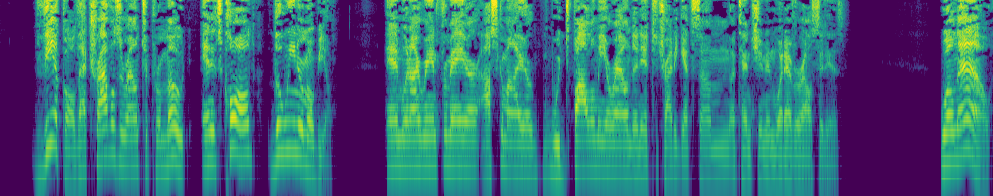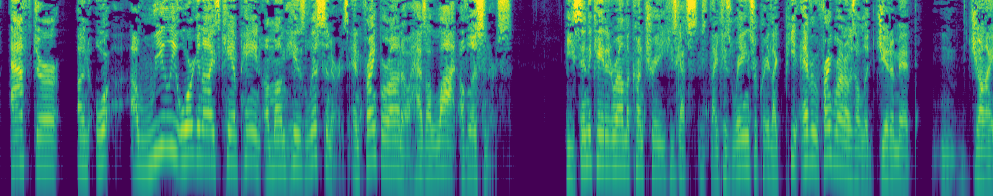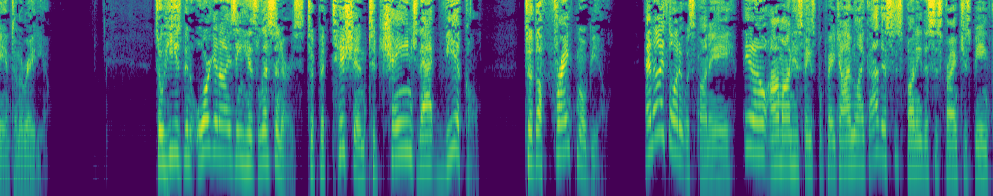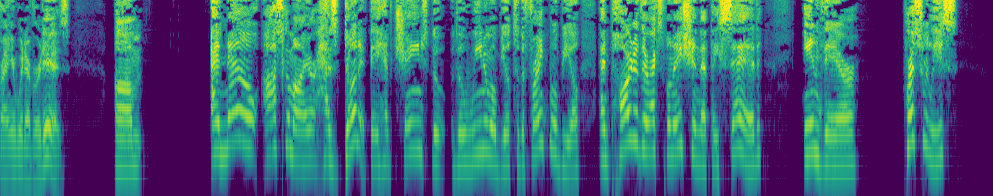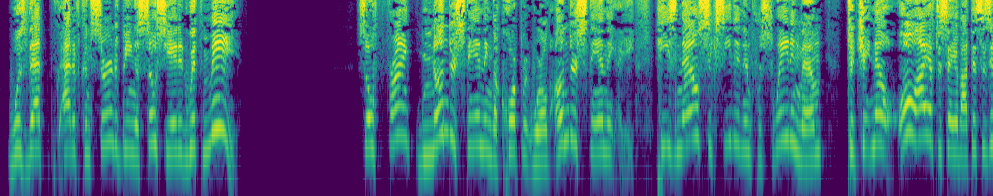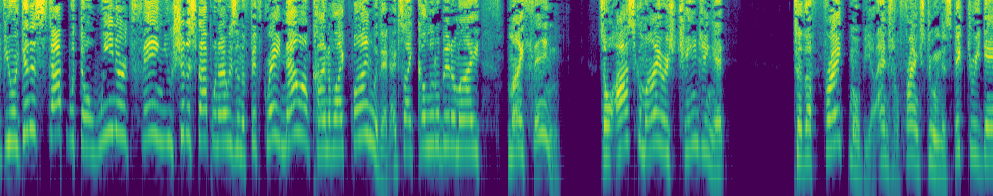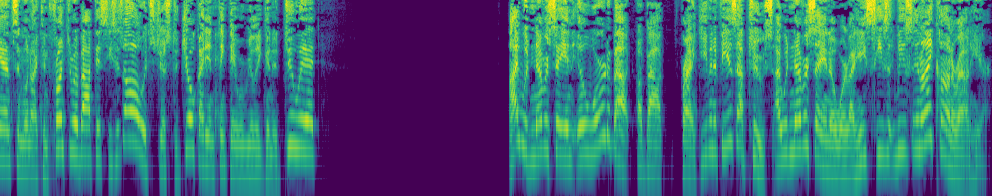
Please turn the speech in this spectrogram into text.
vehicle that travels around to promote, and it's called the Wienermobile. And when I ran for mayor, Oscar Mayer would follow me around in it to try to get some attention and whatever else it is. Well, now after an or, a really organized campaign among his listeners, and Frank Morano has a lot of listeners. He's syndicated around the country. He's got like his ratings are crazy. Like every Frank Morano is a legitimate giant on the radio. So he's been organizing his listeners to petition to change that vehicle to the Frankmobile. And I thought it was funny. You know, I'm on his Facebook page. I'm like, ah, oh, this is funny. This is Frank just being Frank or whatever it is. Um, and now Oscar Mayer has done it. They have changed the, the Wienermobile to the Frankmobile. And part of their explanation that they said in their press release was that out of concern of being associated with me. So Frank, understanding the corporate world, understanding, he's now succeeded in persuading them to change. Now, all I have to say about this is if you were going to stop with the wiener thing, you should have stopped when I was in the fifth grade. Now I'm kind of like fine with it. It's like a little bit of my, my thing. So Oscar Mayer is changing it to the Frankmobile. And so Frank's doing this victory dance. And when I confront him about this, he says, Oh, it's just a joke. I didn't think they were really going to do it. I would never say an ill word about, about Frank, even if he is obtuse. I would never say an ill word about him. He's, he's, he's an icon around here.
